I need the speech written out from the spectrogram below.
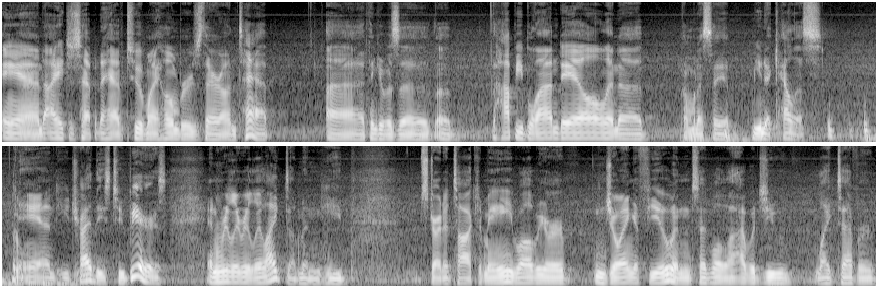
and I just happened to have two of my homebrews there on tap. Uh, I think it was a, a Hoppy Blonde Ale and a, I'm going to say a Munich Helles. and he tried these two beers and really really liked them and he started talking to me while we were enjoying a few and said well how would you like to ever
